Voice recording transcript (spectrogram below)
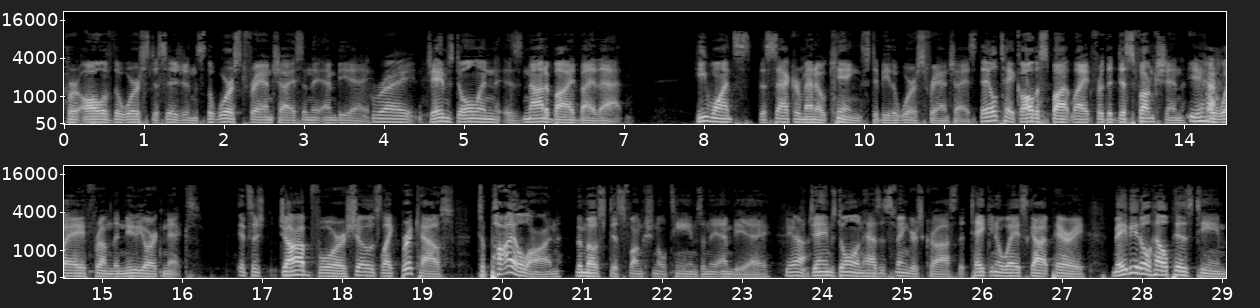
for all of the worst decisions, the worst franchise in the NBA." Right. James Dolan is not abide by that. He wants the Sacramento Kings to be the worst franchise. They'll take all the spotlight for the dysfunction Yeah. away from the New York Knicks. It's a job for shows like Brickhouse to pile on the most dysfunctional teams in the NBA. Yeah. James Dolan has his fingers crossed that taking away Scott Perry, maybe it'll help his team,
